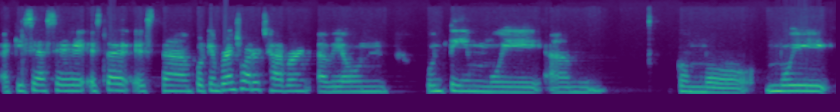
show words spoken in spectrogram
aquí se hace esta, esta porque en Branchwater Tavern había un, un team muy, como muy,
